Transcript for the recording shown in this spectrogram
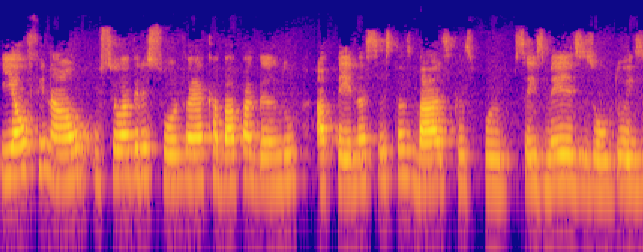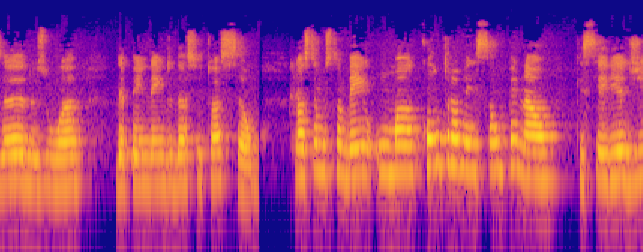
e ao final o seu agressor vai acabar pagando apenas cestas básicas por seis meses ou dois anos, um ano, dependendo da situação. Nós temos também uma contravenção penal, que seria de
